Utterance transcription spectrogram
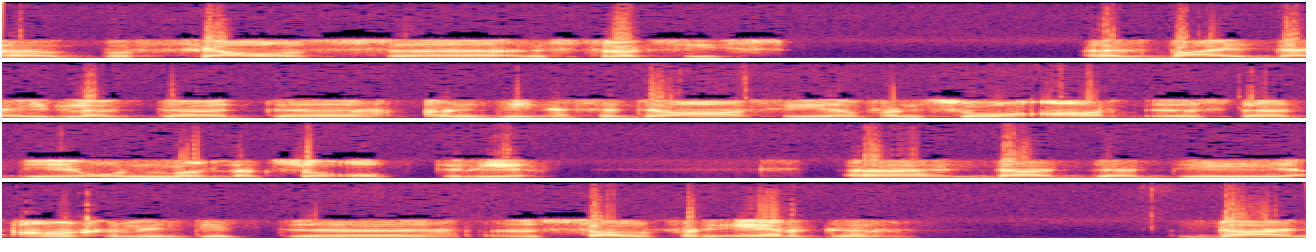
uh, bevels uh, instruksies is baie duidelik dat uh, indien 'n situasie van so 'n aard is dat jy onmiddellik sou optree, uh, dat dat die aangeleentheid uh, sal vererger, dan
